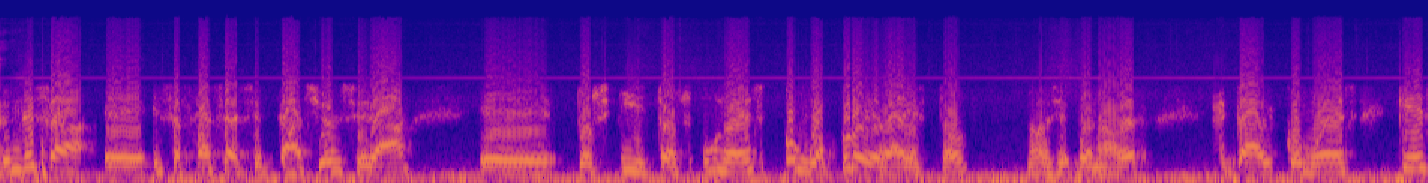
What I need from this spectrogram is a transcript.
Donde esa, eh, esa fase de aceptación se da eh, dos hitos. Uno es, pongo a prueba esto, ¿no? Bueno, a ver qué tal, cómo es, que es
